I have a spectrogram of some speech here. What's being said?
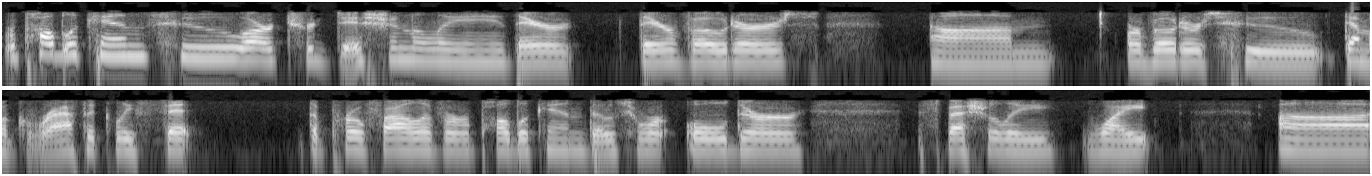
Republicans who are traditionally their their voters um, or voters who demographically fit the profile of a Republican, those who are older, especially white, uh,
